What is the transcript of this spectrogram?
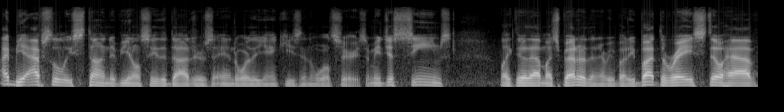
I'd be absolutely stunned if you don't see the Dodgers and or the Yankees in the World Series. I mean, it just seems like they're that much better than everybody. But the Rays still have,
